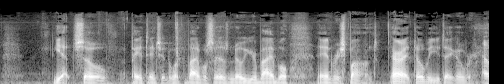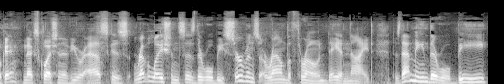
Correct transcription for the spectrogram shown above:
yet. So pay attention to what the Bible says, know your Bible, and respond. All right, Toby, you take over. Okay. Next question a viewer asks is Revelation says there will be servants around the throne day and night. Does that mean there will be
